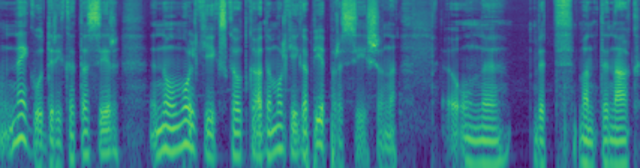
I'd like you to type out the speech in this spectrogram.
negudri, ka tas ir nu, muļķīgs, kaut kāda muļķīga pieprasīšana. Un, e, bet man te nāk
